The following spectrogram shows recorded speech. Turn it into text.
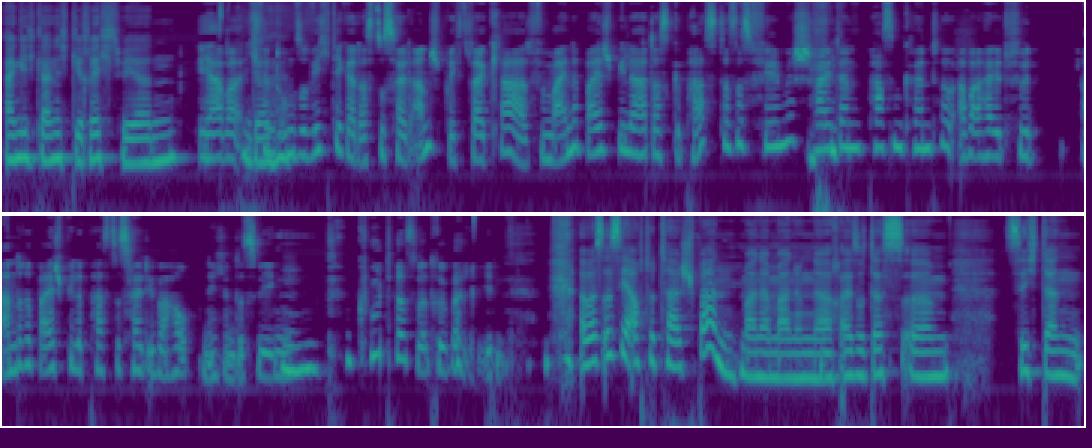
eigentlich gar nicht gerecht werden. Ja, aber ich finde umso wichtiger, dass du es halt ansprichst, weil klar, für meine Beispiele hat das gepasst, dass es filmisch halt dann passen könnte, aber halt für andere Beispiele passt es halt überhaupt nicht und deswegen mhm. gut, dass wir drüber reden. Aber es ist ja auch total spannend, meiner Meinung nach. Also, dass ähm, sich dann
